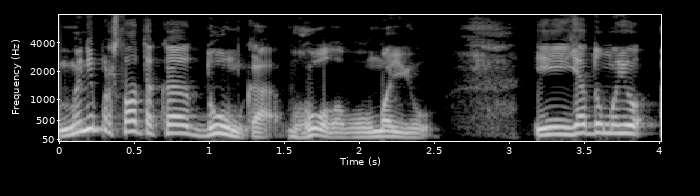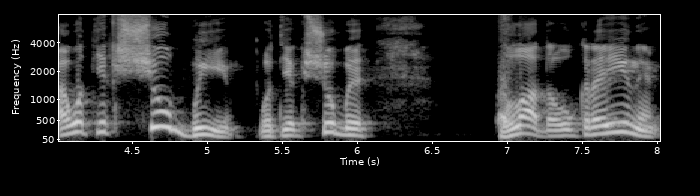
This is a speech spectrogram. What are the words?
мені прийшла така думка в голову в мою. І я думаю, а от якщо би, от якщо би влада України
